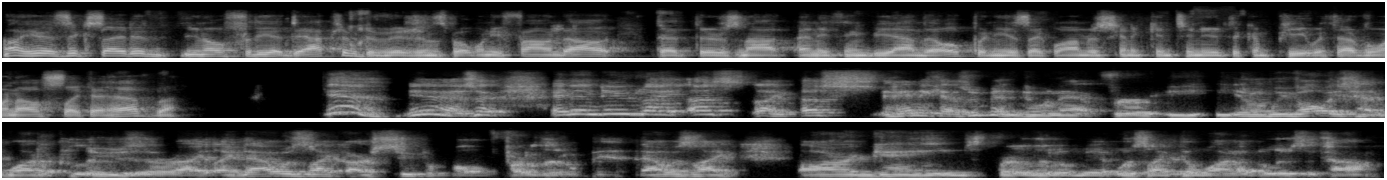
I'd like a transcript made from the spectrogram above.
Oh, he was excited, you know, for the adaptive divisions, but when he found out that there's not anything beyond the open, he's like, "Well, I'm just going to continue to compete with everyone else like I have been." Yeah, yeah. So, and then, dude, like us, like us handicaps, we've been doing that for you know, we've always had Wodapalooza, right? Like that was like our Super Bowl for a little bit. That was like our games for a little bit was like the Wodapalooza comp,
